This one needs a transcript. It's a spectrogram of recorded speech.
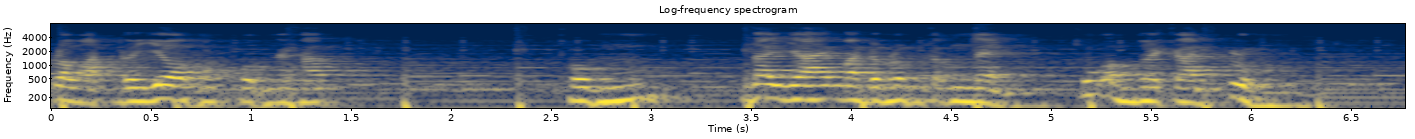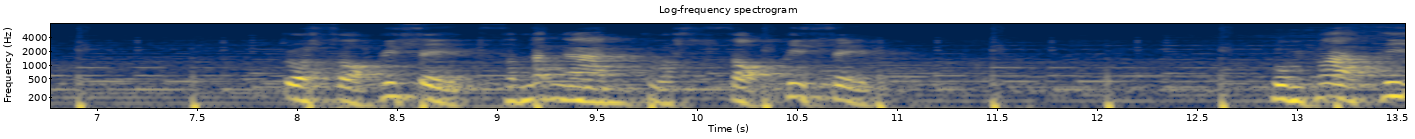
ประวัติโดยย่อของผมนะครับ ผมได้ย้ายมาดำรงตำแหน่งผู้อำนวยการกลุ่ม ตรวจสอบพิเศษสำนักงานตรวจสอบพิเศษ ภูมิภาคที่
